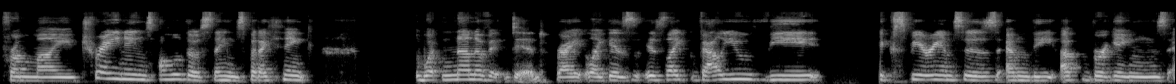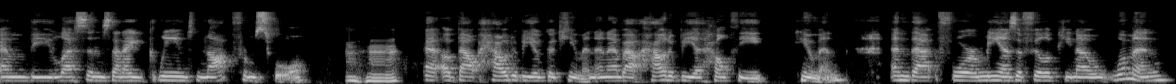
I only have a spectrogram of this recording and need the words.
from my trainings, all of those things. But I think what none of it did, right? Like is is like value the experiences and the upbringings and the lessons that I gleaned not from school Mm-hmm. about how to be a good human and about how to be a healthy human. And that for me as a Filipino woman,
